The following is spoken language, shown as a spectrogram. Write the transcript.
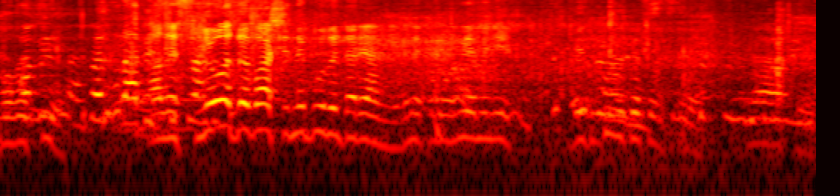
Молодці. Але сльози ваші не були даремні, вони допомогли мені відбути тут все. Дякую.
